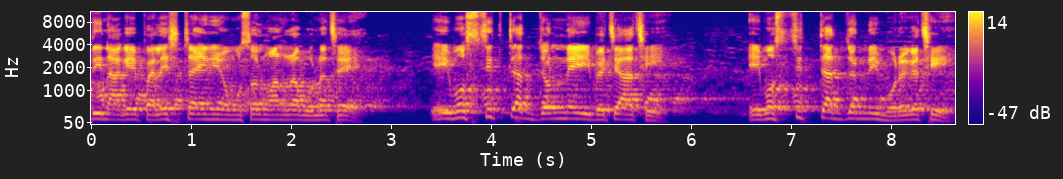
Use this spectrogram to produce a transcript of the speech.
দিন আগে প্যালেস্টাইনীয় মুসলমানরা বলেছে এই মসজিদটার জন্যেই বেঁচে আছি। এই মসজিদটার জন্যেই মরে গেছি।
